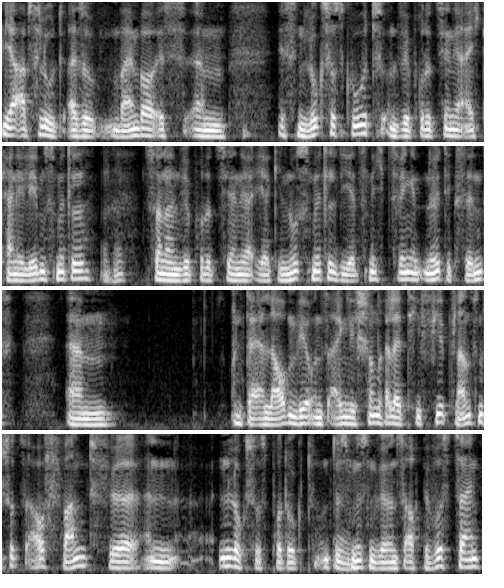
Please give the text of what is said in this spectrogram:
Ja, absolut. Also Weinbau ist, ähm, ist ein Luxusgut und wir produzieren ja eigentlich keine Lebensmittel, mhm. sondern wir produzieren ja eher Genussmittel, die jetzt nicht zwingend nötig sind. Ähm, und da erlauben wir uns eigentlich schon relativ viel Pflanzenschutzaufwand für ein ein Luxusprodukt. Und das mhm. müssen wir uns auch bewusst sein.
